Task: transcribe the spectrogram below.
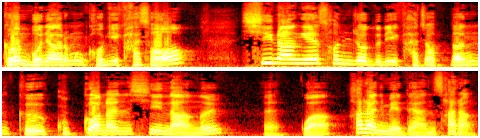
그건 뭐냐 그러면 거기 가서 신앙의 선조들이 가졌던 그 굳건한 신앙을 예, 과 하나님에 대한 사랑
